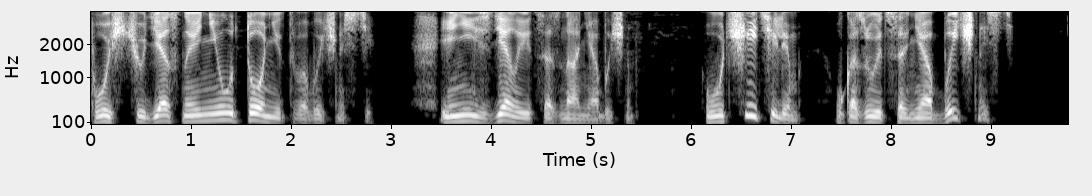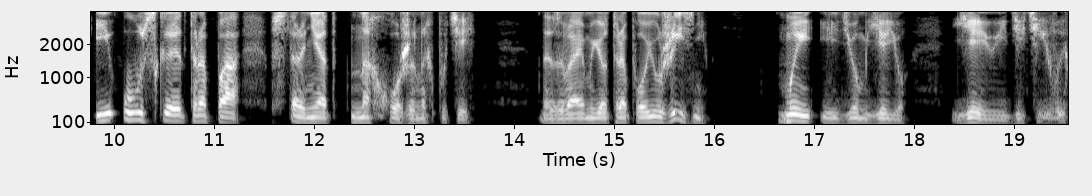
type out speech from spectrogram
Пусть чудесное не утонет в обычности и не сделает сознание обычным. Учителем указывается необычность и узкая тропа в стороне от нахоженных путей. Называем ее тропою жизни. Мы идем ею, ею идите и вы.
